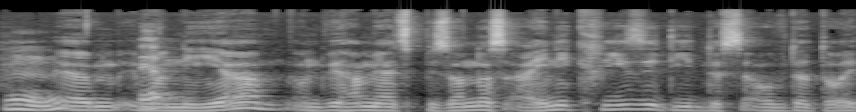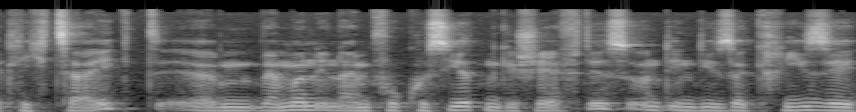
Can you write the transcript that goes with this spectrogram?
mhm. ähm, immer ja. näher. Und wir haben ja jetzt besonders eine Krise, die das auch wieder deutlich zeigt. Ähm, wenn man in einem fokussierten Geschäft ist und in dieser Krise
